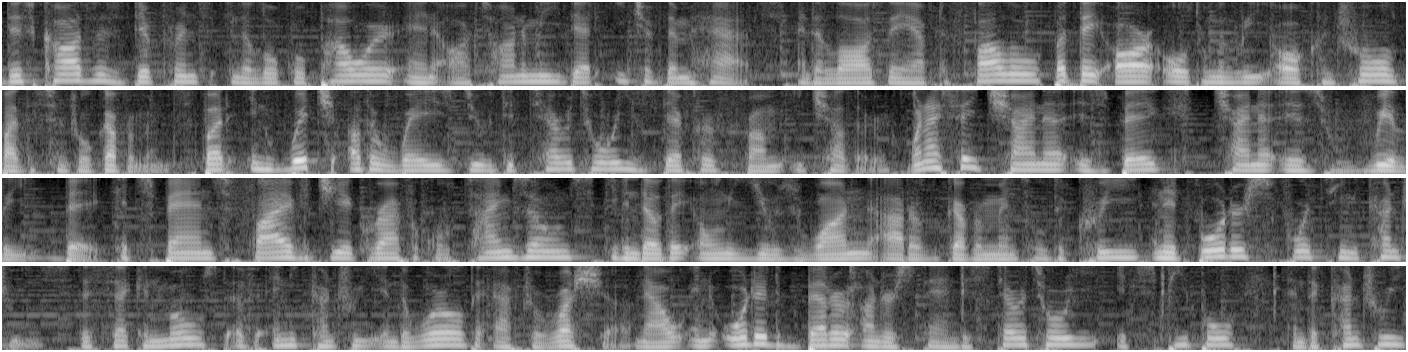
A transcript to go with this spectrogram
This causes difference in the local power and autonomy that each of them has, and the laws they have to follow, but they are ultimately all controlled by the central government. But in which other ways do the territories differ from each other? When I say China is big, China is really big. It spans five geographical time zones, even though they only use one out of governmental decree, and it borders 14 countries, the second most of any country in the world after Russia. Now, in order to better understand this territory, its people, and the country,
